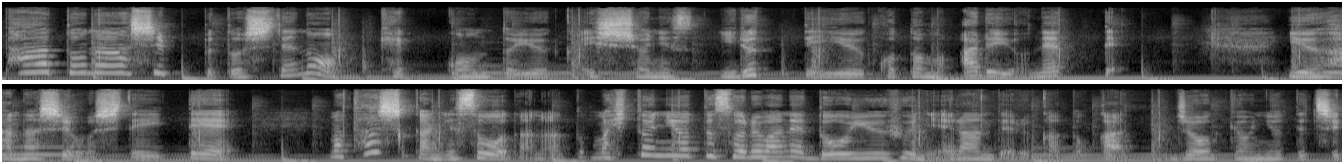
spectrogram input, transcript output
パートナーシップとしての結婚というか一緒にいるっていうこともあるよねっていう話をしていてまあ、確かにそうだなと、まあ、人によってそれはねどういうふうに選んでるかとか状況によって違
